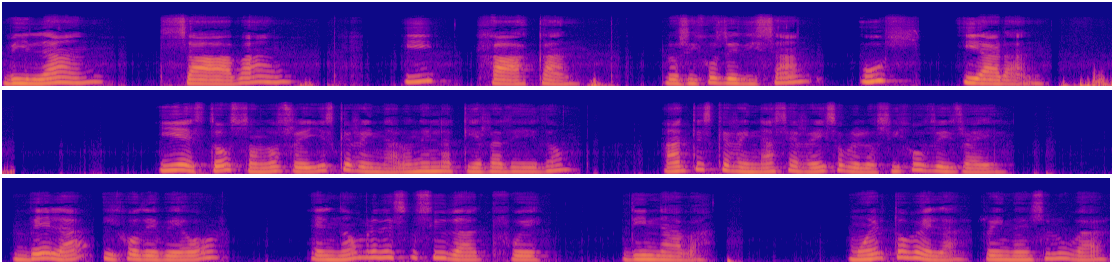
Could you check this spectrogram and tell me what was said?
Bilán, Saabán y Jaacán. Los hijos de Disán, Uz y Arán. Y estos son los reyes que reinaron en la tierra de Edom, antes que reinase rey sobre los hijos de Israel. Bela, hijo de Beor, el nombre de su ciudad fue Dinaba. Muerto Bela, reinó en su lugar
